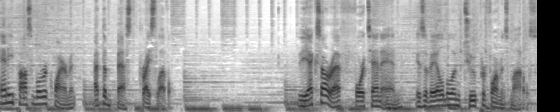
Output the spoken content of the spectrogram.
any possible requirement at the best price level. The XRF 410N is available in two performance models,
